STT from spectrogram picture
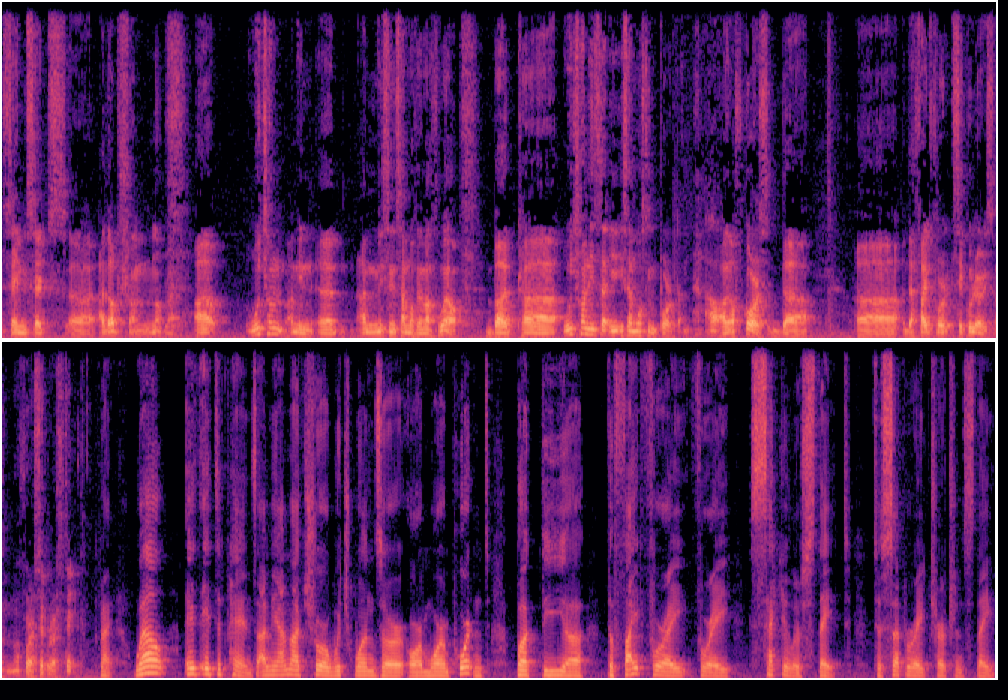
same-sex adoption. No? Right. which one? I mean, I'm missing some of them as well. But which one is the, is the most important? of course, the the fight for secularism, no? for a secular state. Right. Well, it, it depends. I mean, I'm not sure which ones are, are more important, but the, uh, the fight for a, for a secular state, to separate church and state,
